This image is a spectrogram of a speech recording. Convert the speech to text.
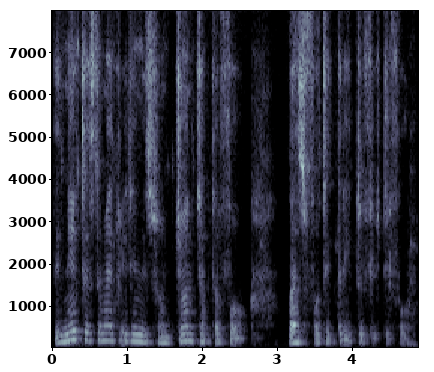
The New Testament reading is from John chapter 4, verse 43 to 54.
